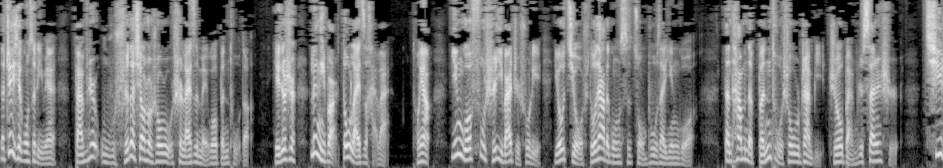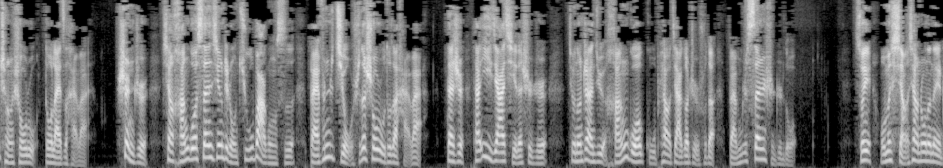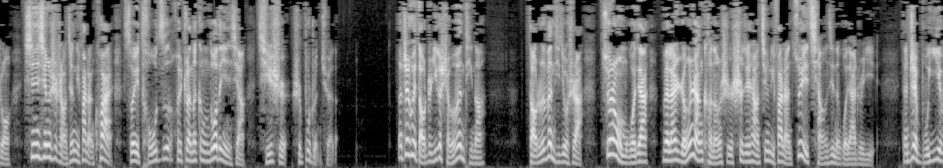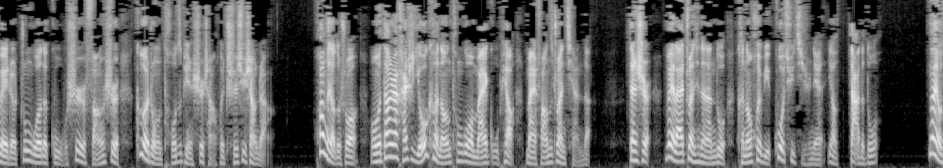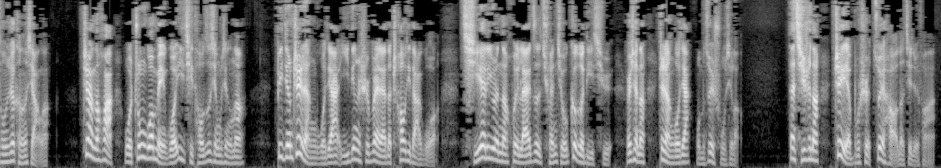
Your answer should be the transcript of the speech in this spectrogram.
那这些公司里面，百分之五十的销售收入是来自美国本土的，也就是另一半都来自海外。同样，英国富时一百指数里有九十多家的公司总部在英国，但他们的本土收入占比只有百分之三十，七成收入都来自海外。甚至像韩国三星这种巨无霸公司，百分之九十的收入都在海外，但是它一家企业的市值就能占据韩国股票价格指数的百分之三十之多。所以，我们想象中的那种新兴市场经济发展快，所以投资会赚得更多的印象，其实是不准确的。那这会导致一个什么问题呢？导致的问题就是啊，虽然我们国家未来仍然可能是世界上经济发展最强劲的国家之一，但这不意味着中国的股市、房市各种投资品市场会持续上涨。换个角度说，我们当然还是有可能通过买股票、买房子赚钱的，但是未来赚钱的难度可能会比过去几十年要大得多。那有同学可能想了，这样的话，我中国、美国一起投资行不行呢？毕竟这两个国家一定是未来的超级大国，企业利润呢会来自全球各个地区，而且呢，这两个国家我们最熟悉了。但其实呢，这也不是最好的解决方案。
